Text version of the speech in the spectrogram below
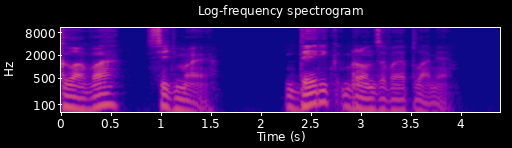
Глава 7. Дерек Бронзовое пламя.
